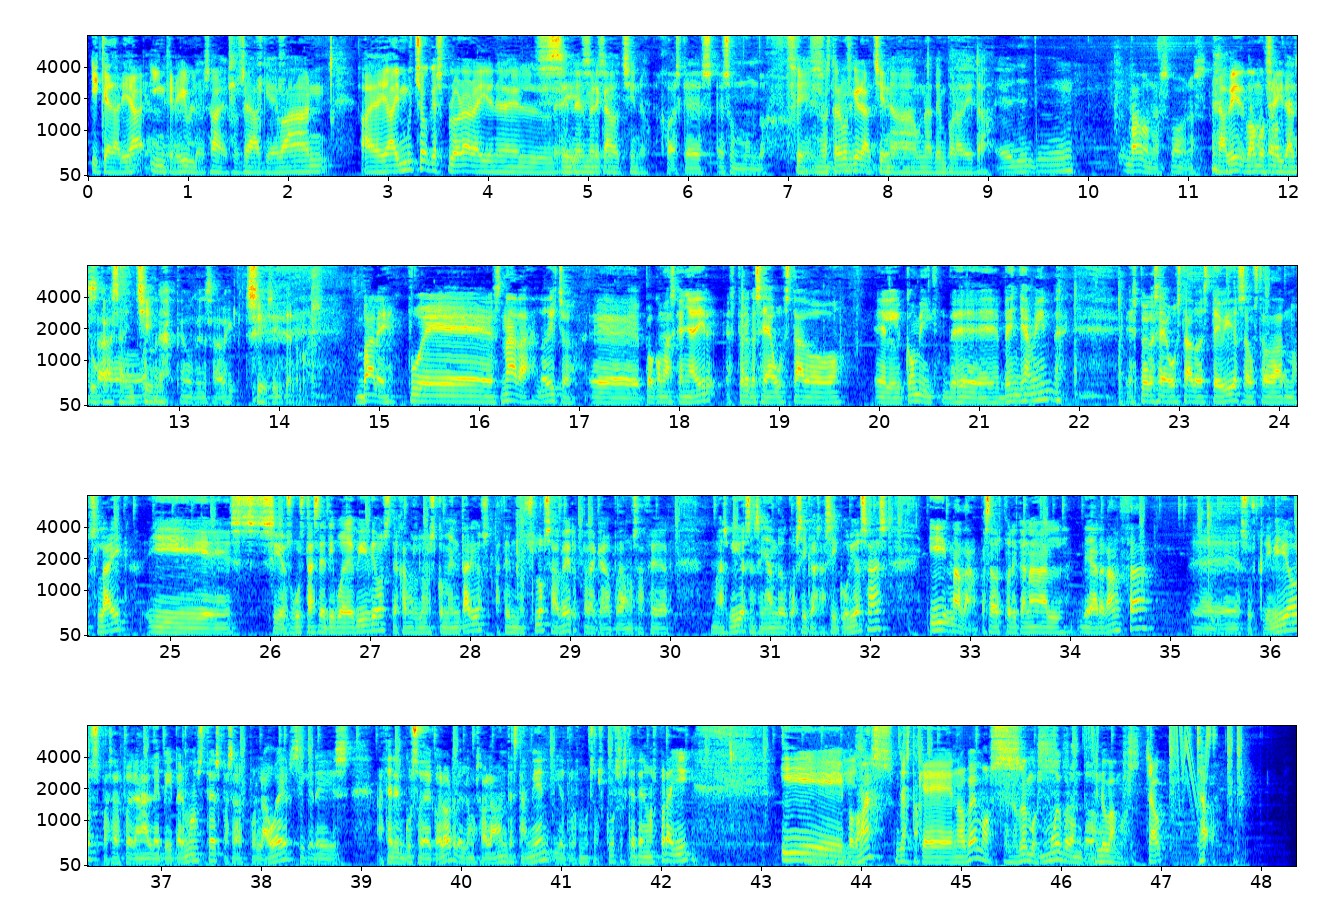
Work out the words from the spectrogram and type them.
y quedaría increíble, ¿sabes? O sea, que van... Hay, hay mucho que explorar ahí en el, Sí, en el sí, mercado chino. Joder, es que es, es un mundo. Sí, nos tenemos que ir a China una temporadita. Eh, mm, vámonos, vámonos. David, vamos a ir a tu pensado- casa en China. Tengo pensado ir. Sí, sí, tenemos. Vale, pues nada, lo dicho, eh, poco más que añadir. Espero que os haya gustado el cómic de Benjamin. Espero que os haya gustado este vídeo, os haya gustado darnos like y si os gusta este tipo de vídeos, dejadnoslo en los comentarios, hacednoslo saber para que podamos hacer más vídeos enseñando cositas así curiosas. Y nada, pasados por el canal de Arganza, eh, suscribíos, pasaos por el canal de Paper Monsters, pasaos por la web si queréis hacer el curso de color del que hemos hablado antes también y otros muchos cursos que tenemos por allí. Y poco más. ya está. Que nos vemos. Nos vemos Muy pronto. Y nos vamos. Chao. Chao.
